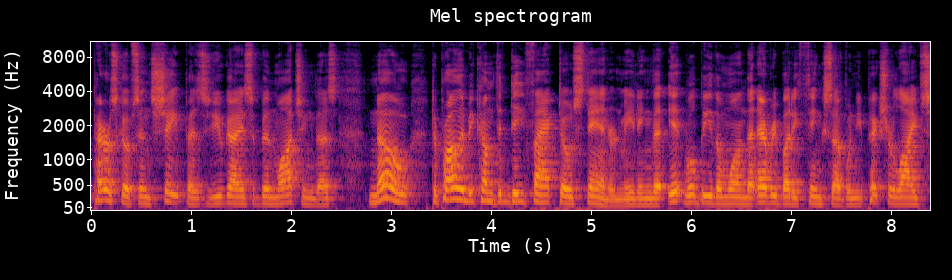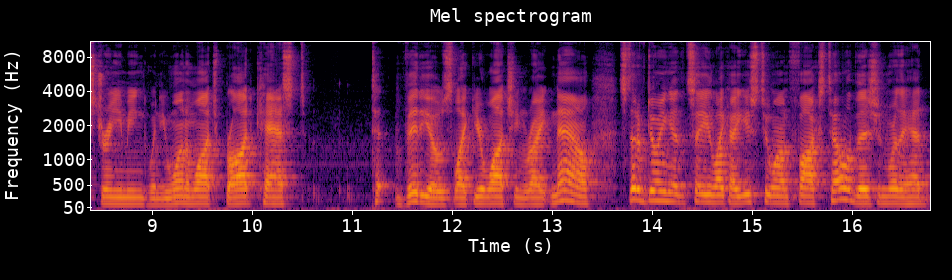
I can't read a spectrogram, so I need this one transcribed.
Periscope's in shape, as you guys have been watching this, know to probably become the de facto standard, meaning that it will be the one that everybody thinks of when you picture live streaming, when you want to watch broadcast t- videos like you're watching right now, instead of doing it, say, like I used to on Fox Television, where they had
